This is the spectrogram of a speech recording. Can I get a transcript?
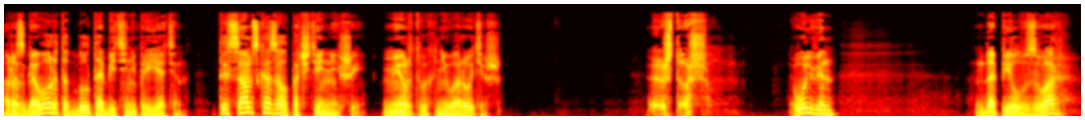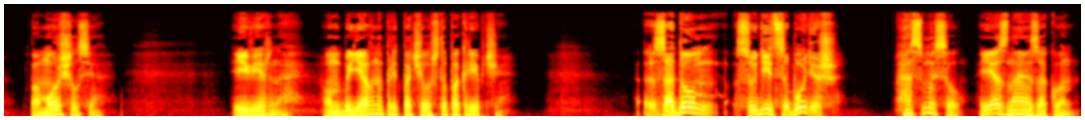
Разговор этот был Табите неприятен. Ты сам сказал, почтеннейший, мертвых не воротишь. Что ж, Ульвин допил взвар, поморщился. И верно, он бы явно предпочел, что покрепче. «За дом судиться будешь?» «А смысл? Я знаю закон.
